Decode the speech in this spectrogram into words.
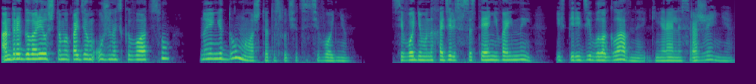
Андрей говорил, что мы пойдем ужинать к его отцу, но я не думала, что это случится сегодня. Сегодня мы находились в состоянии войны, и впереди было главное — генеральное сражение.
